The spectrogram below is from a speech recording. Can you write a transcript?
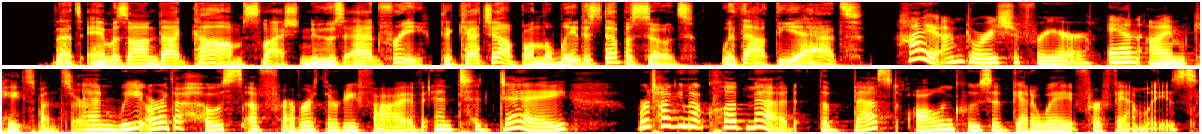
That's amazon.com slash news ad free to catch up on the latest episodes without the ads. Hi, I'm Dori Shafrir. And I'm Kate Spencer. And we are the hosts of Forever 35. And today we're talking about Club Med, the best all inclusive getaway for families.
